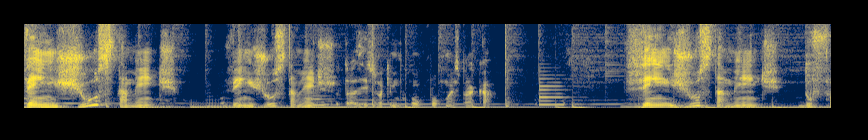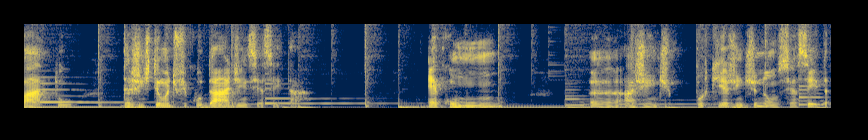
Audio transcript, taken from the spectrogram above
vem justamente, vem justamente, deixa eu trazer isso aqui um pouco, um pouco mais para cá, vem justamente do fato da gente ter uma dificuldade em se aceitar. É comum uh, a gente, por que a gente não se aceita?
